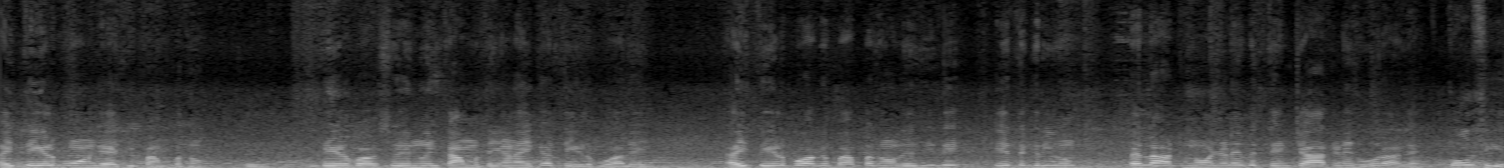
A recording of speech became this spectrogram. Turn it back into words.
ਅਸੀਂ ਤੇਲ ਪਵਾਉਣ ਗਏ ਸੀ ਪੰਪ ਤੋਂ। ਹੂੰ, ਤੇਲ ਪਾ ਸਵੇਰ ਨੂੰ ਅਸੀਂ ਕੰਮ ਤੇ ਜਾਣਾ ਇੱਕ ਤੇਲ ਪਵਾ ਲਿਆ ਜੀ। ਅਸੀਂ ਤੇਲ ਪਵਾ ਕੇ ਵਾਪਸ ਆਉਂਦੇ ਸੀ ਤੇ ਇਹ ਤਕਰੀਬਨ ਪਹਿਲਾਂ 8-9 ਜਣੇ ਵੀ ਤਿੰਨ ਚਾਰ ਜਣੇ ਹੋਰ ਆ ਗਏ। ਕੌਣ ਸੀਗੇ?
